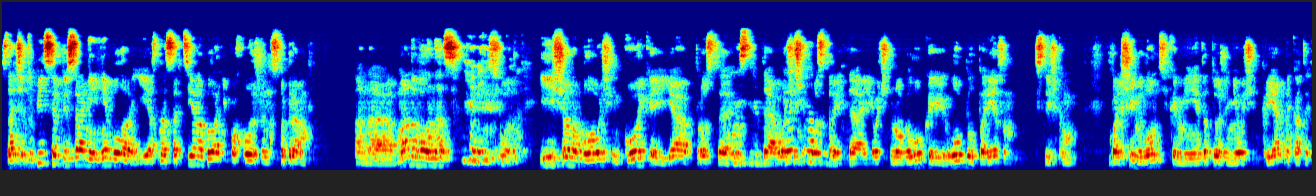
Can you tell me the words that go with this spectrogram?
Значит, у пиццы описания не было, и на сорти она была не похожа на 100 грамм. Она обманывала нас. Вот. И еще она была очень горькой, я просто, Острой да. И очень, очень острой, да, и очень много лука, и лук был порезан слишком большими ломтиками, и это тоже не очень приятно, когда ты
